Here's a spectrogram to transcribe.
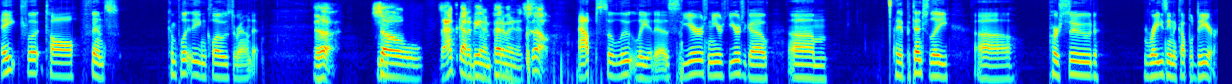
eight foot tall fence completely enclosed around it. Yeah. So that's got to be an impediment in itself. Absolutely, it is. Years and years, years ago, um, they potentially uh, pursued raising a couple deer,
